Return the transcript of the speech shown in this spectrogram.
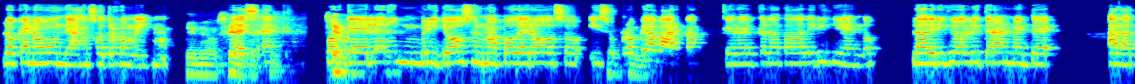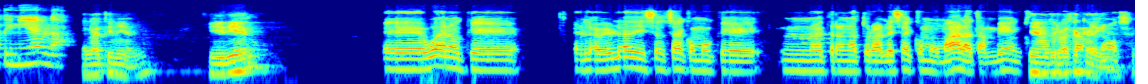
lo que nos hunde a nosotros mismos. No, siempre, sí. Porque Siempre. él era el brilloso, el más poderoso, y su propia barca, que era el que la estaba dirigiendo, la dirigió literalmente a la tiniebla. A la tiniebla. ¿Y Diego? Eh, bueno, que en la Biblia dice, o sea, como que nuestra naturaleza es como mala también, Sí, como naturaleza caída. Sí.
